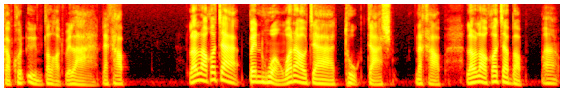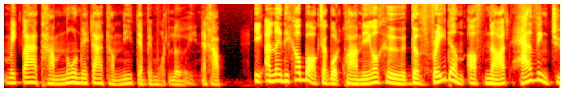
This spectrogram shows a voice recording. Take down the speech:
กับคนอื่นตลอดเวลานะครับ แล้วเราก็จะเป็นห่วงว่าเราจะถูกจัดนะครับ แล้วเราก็จะแบบไม่กล้าทำนู่นไม่กล้าทำนี่เต็มไปหมดเลยนะครับ อีกอันนึงที่เขาบอกจากบทความนี้ก็คือ the freedom of not having to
